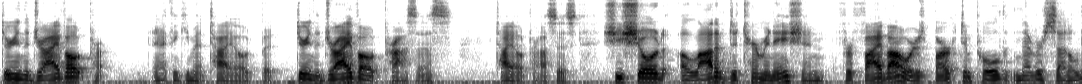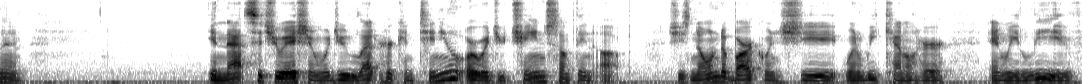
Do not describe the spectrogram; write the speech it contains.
During the drive out, and I think he meant tie out, but during the drive out process, tie out process, she showed a lot of determination for five hours, barked and pulled, never settled in. In that situation, would you let her continue or would you change something up? She's known to bark when she when we kennel her and we leave,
